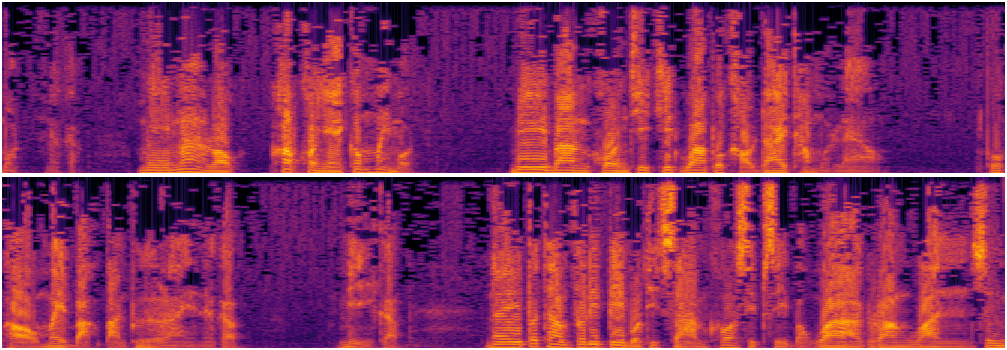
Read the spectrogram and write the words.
หมดนะครับ มีมากเราครอบครองยังไงก็ไม่หมด มีบางคนที่คิดว่าพวกเขาได้ทำหมดแล้ว พวกเขาไม่บักบันเพื่ออะไรนะครับ มีครับ ในพระธรรมฟิลิปปีบทที่สามข้อสิบสี่บอกว่ารางวัลซึ่ง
